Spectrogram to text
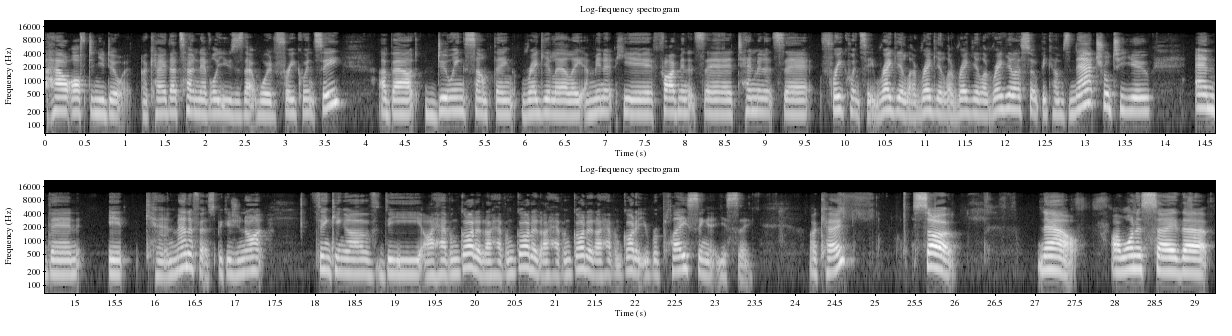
how often you do it. Okay, that's how Neville uses that word frequency about doing something regularly, a minute here, five minutes there, 10 minutes there, frequency, regular, regular, regular, regular, so it becomes natural to you and then it can manifest because you're not thinking of the I haven't got it, I haven't got it, I haven't got it, I haven't got it. You're replacing it, you see. Okay? So, now I want to say that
